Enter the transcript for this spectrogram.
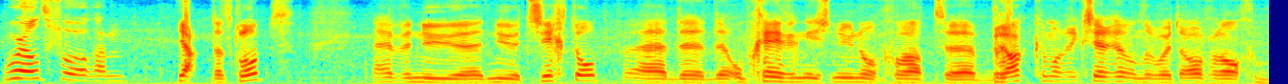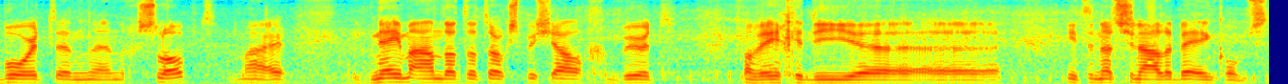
World Forum. Ja, dat klopt. Daar hebben we nu, uh, nu het zicht op. Uh, de, de omgeving is nu nog wat uh, brak, mag ik zeggen. Want er wordt overal geboord en, en, gesloopt. Maar ik neem aan dat dat ook speciaal gebeurt vanwege die internationale bijeenkomst.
